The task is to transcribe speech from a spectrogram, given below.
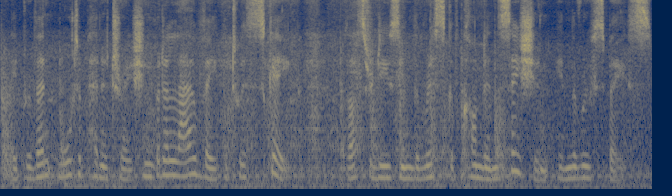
They prevent water penetration but allow vapour to escape, thus reducing the risk of condensation in the roof space.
